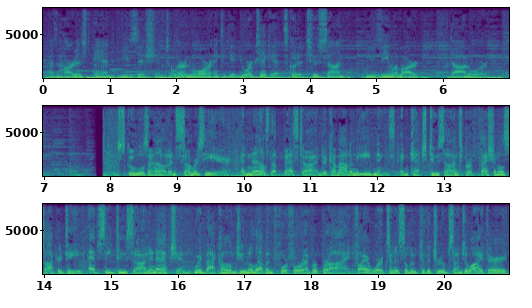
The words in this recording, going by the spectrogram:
as an artist and musician. To learn more and to get your tickets, go to TucsonMuseumofArt.org. School's out and summer's here, and now's the best time to come out in the evenings and catch Tucson's professional soccer team, FC Tucson, in action. We're back home June 11th for Forever Pride, fireworks and a salute to the troops on July 3rd,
